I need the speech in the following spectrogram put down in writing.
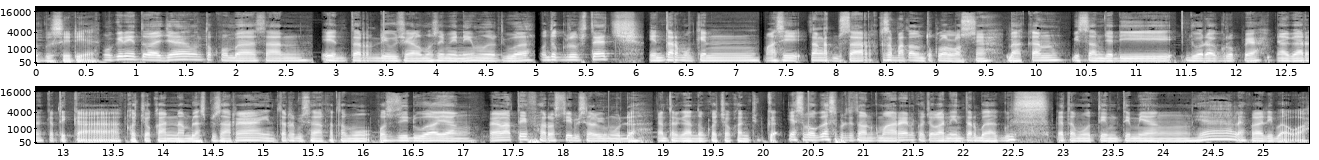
bagus sih dia. Mungkin itu aja untuk pembahasan Inter di UCL musim ini menurut gue untuk group stage Inter mungkin masih sangat besar kesempatan untuk lolosnya. Bahkan bisa menjadi juara grup ya agar ketika kocokan 16 besarnya Inter bisa ketemu posisi dua yang relatif harusnya bisa lebih mudah. Kan tergantung kocokan juga. Ya semoga seperti tahun kemarin kocokan Inter bagus ketemu tim-tim yang ya levelnya di bawah.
